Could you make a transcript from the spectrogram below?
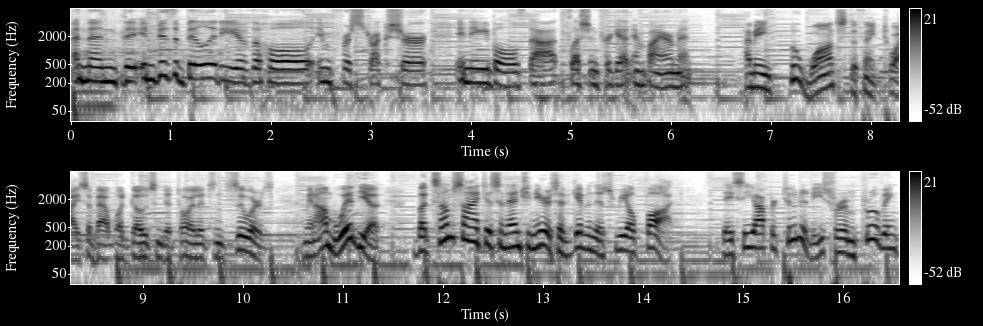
And then the invisibility of the whole infrastructure enables that flush and forget environment. I mean, who wants to think twice about what goes into toilets and sewers? I mean, I'm with you, but some scientists and engineers have given this real thought they see opportunities for improving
